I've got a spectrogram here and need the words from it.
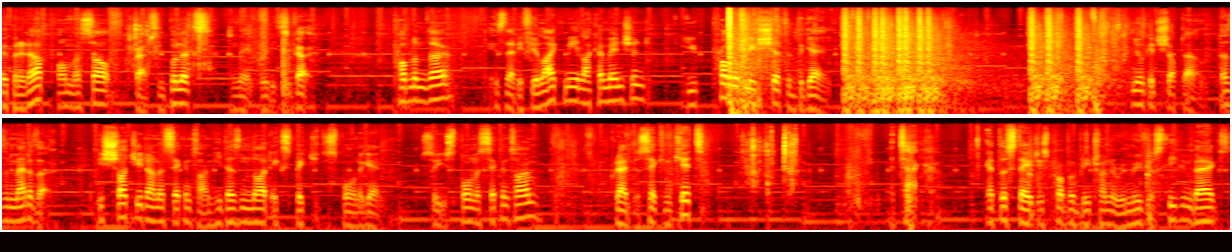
open it up on myself, grab some bullets, and then ready to go. Problem though, is that if you're like me, like I mentioned, you probably shitted the game. You'll get shot down. Doesn't matter though. He shot you down a second time, he does not expect you to spawn again. So you spawn a second time, grab your second kit, attack. At this stage he's probably trying to remove your sleeping bags,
